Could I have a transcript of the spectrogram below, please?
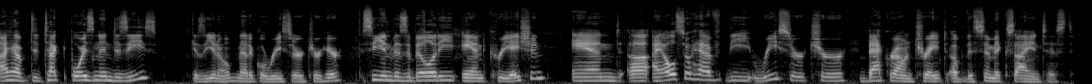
I have detect poison and disease, because, you know, medical researcher here, see invisibility and creation. And uh, I also have the researcher background trait of the Simic scientist.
